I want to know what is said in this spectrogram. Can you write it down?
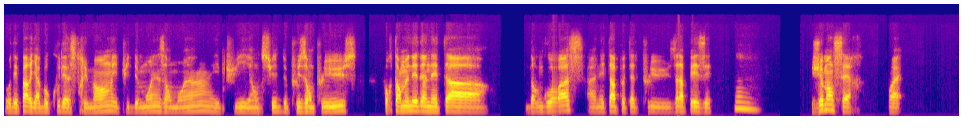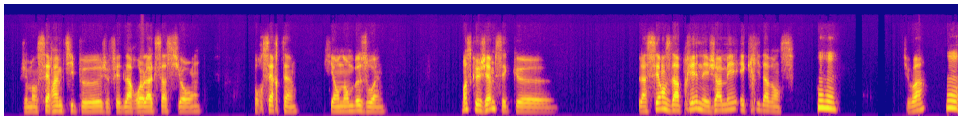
Au départ, il y a beaucoup d'instruments, et puis de moins en moins, et puis ensuite de plus en plus, pour t'emmener d'un état d'angoisse à un état peut-être plus apaisé. Hmm. Je m'en sers, ouais. Je m'en sers un petit peu, je fais de la relaxation pour certains qui en ont besoin. Moi, ce que j'aime, c'est que la séance d'après n'est jamais écrite d'avance. Hmm. Tu vois? Hmm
